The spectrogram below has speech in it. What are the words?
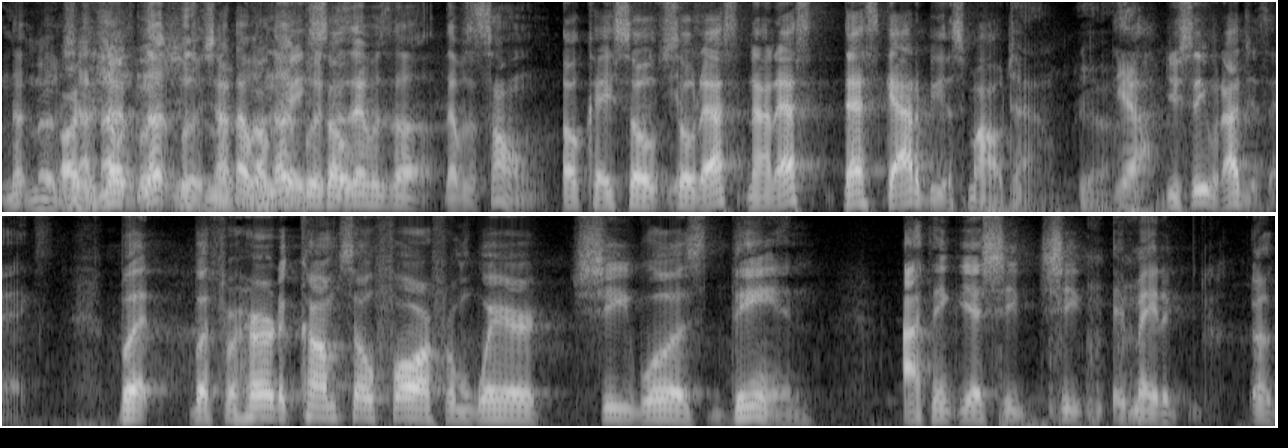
Nutbush. Or is I it thought it was Nutbush? Nutbush. I thought it was Okay, Nutbush because so- that was a that was a song. Okay, so so that's now that's that's got to be a small town. Yeah. Yeah, You see what I just asked. But but for her to come so far from where she was then, I think yes, she she it made a a,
